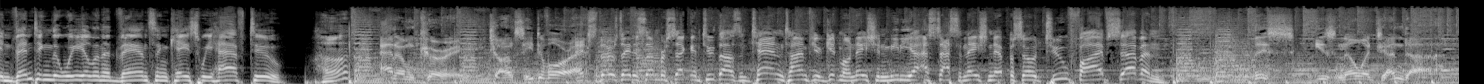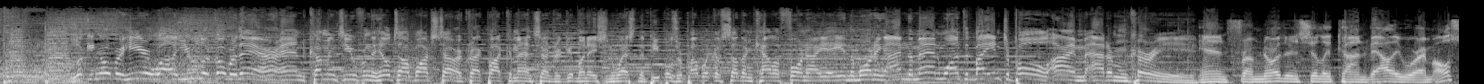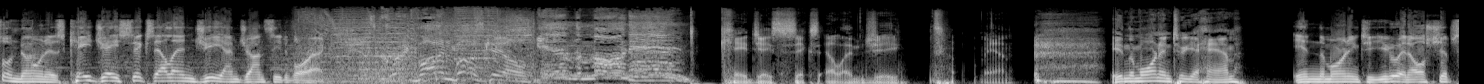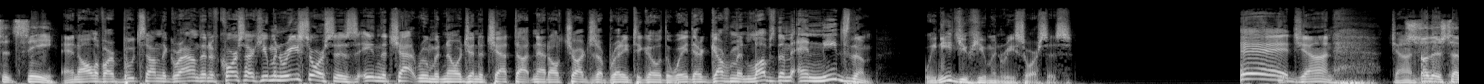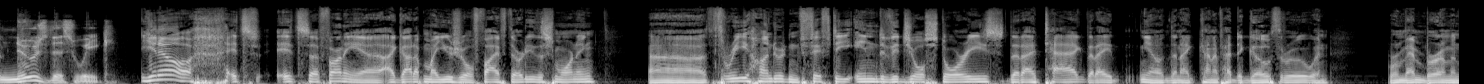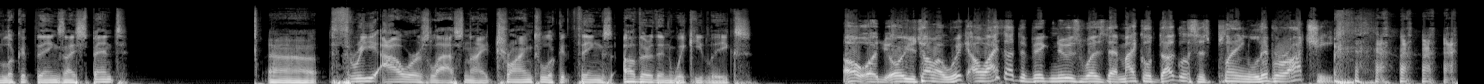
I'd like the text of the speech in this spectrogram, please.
inventing the wheel in advance in case we have to. Huh? Adam Curry, John C. Dvorak. It's Thursday, December 2nd, 2010. Time for your Gitmo Nation Media Assassination episode 257. This is No Agenda. Looking over here while you look over there, and coming to you from the Hilltop Watchtower, Crackpot Command Center, Gitmo Nation West, in the People's Republic of Southern California. In the morning, I'm the man wanted by Interpol. I'm Adam Curry. And from northern Silicon Valley, where I'm also known as KJ6LNG, I'm John C. Dvorak. It's Crackpot and Buzzkill in the morning. KJ6LNG. Oh, man. In the morning to you, Ham. In the morning to you and all ships at sea. and all of our boots on the ground, and of course our human resources in the chat room at noagendachat.net, all charged up, ready to go the way their government loves them and needs them. We need you, human resources. Hey, John, John. So there's some news this week. You know, it's it's uh, funny. Uh, I got up my usual five thirty this morning. Uh, Three hundred and fifty individual stories that I tagged that I you know then I kind of had to go through and remember them and look at things. And I spent uh, three hours last night trying to look at things other than WikiLeaks. Oh, or or you're talking about Wick? Oh, I thought the big news was that Michael Douglas is playing Liberace.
